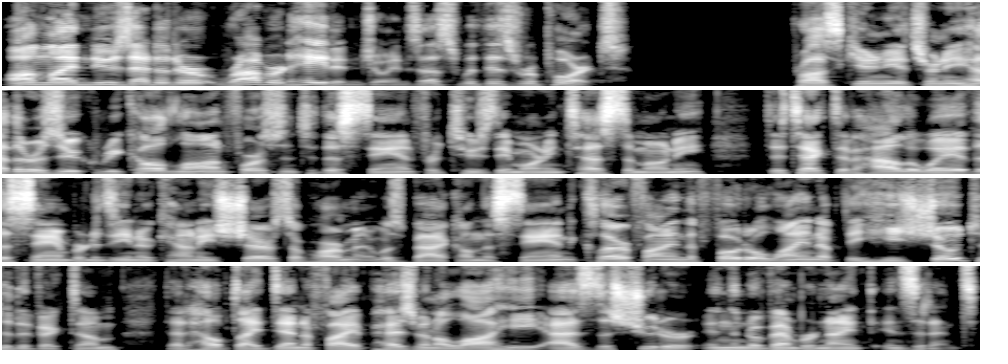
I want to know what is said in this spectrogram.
Online news editor Robert Hayden joins us with his report. Prosecuting attorney Heather Azook recalled law enforcement to the stand for Tuesday morning testimony. Detective Holloway of the San Bernardino County Sheriff's Department was back on the stand, clarifying the photo lineup that he showed to the victim that helped identify Pejman Alahi as the shooter in the November 9th incident.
